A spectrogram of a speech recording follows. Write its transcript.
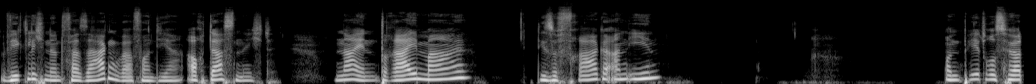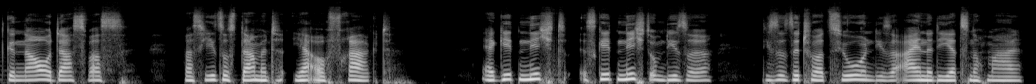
wirklich ein Versagen war von dir. Auch das nicht. Nein, dreimal diese Frage an ihn. Und Petrus hört genau das, was, was Jesus damit ja auch fragt. Er geht nicht, es geht nicht um diese, diese Situation, diese eine, die jetzt nochmal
